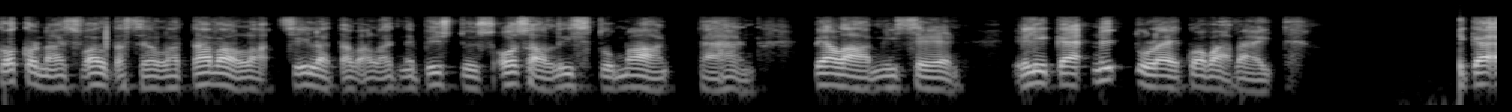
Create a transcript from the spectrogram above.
kokonaisvaltaisella tavalla sillä tavalla, että ne pystyisivät osallistumaan tähän pelaamiseen. Eli nyt tulee kova väite. Eli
